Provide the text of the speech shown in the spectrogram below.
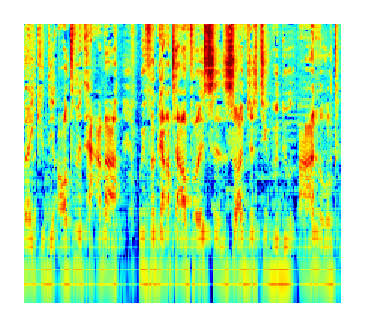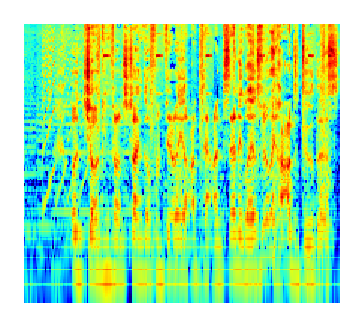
make you the ultimate hammer. We forgot our voices, so I'm just you do Arnold. Or Jorgen Von Strangle from Fairy Odd Parents. Anyway, it's really hard to do this.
